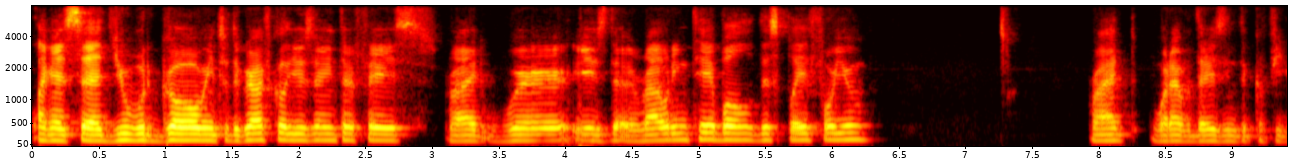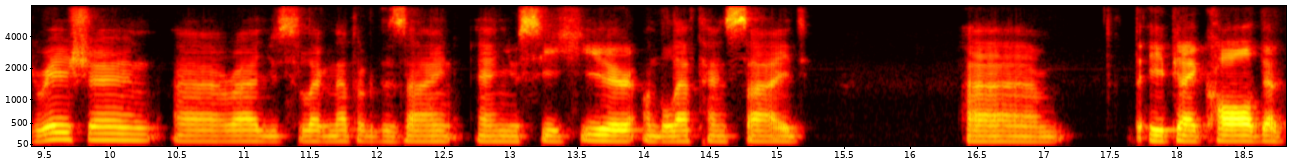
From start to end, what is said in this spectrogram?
like I said, you would go into the graphical user interface, right? Where is the routing table displayed for you? Right, whatever there is in the configuration, uh, right? You select network design, and you see here on the left-hand side um, the API call that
